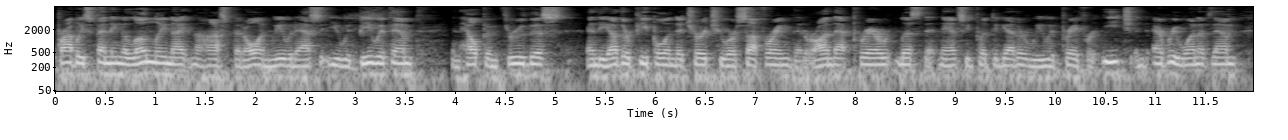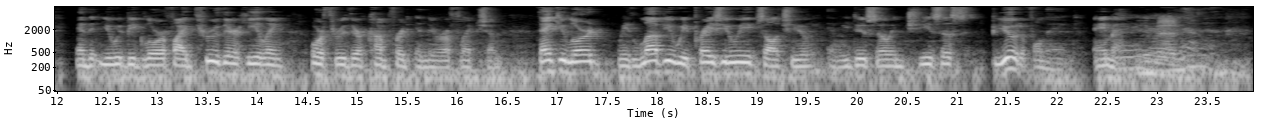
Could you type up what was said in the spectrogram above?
probably spending a lonely night in the hospital. And we would ask that you would be with him and help him through this. And the other people in the church who are suffering that are on that prayer list that Nancy put together, we would pray for each and every one of them, and that you would be glorified through their healing or through their comfort in their affliction. Thank you, Lord. We love you, we praise you, we exalt you, and we do so in Jesus' beautiful name. Amen. Amen.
